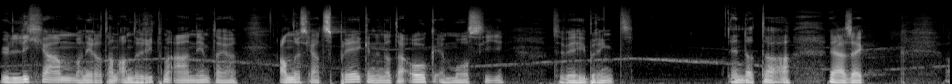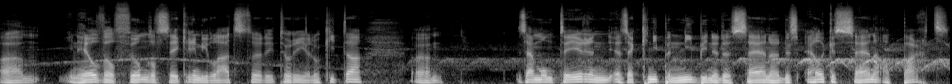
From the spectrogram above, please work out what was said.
je lichaam, wanneer het een ander ritme aanneemt, dat je anders gaat spreken en dat dat ook emotie teweeg brengt. En dat dat, ja, zij, ehm, in heel veel films, of zeker in die laatste, die Tori Lokita, ehm, zij monteren en zij knippen niet binnen de scène. Dus elke scène apart,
